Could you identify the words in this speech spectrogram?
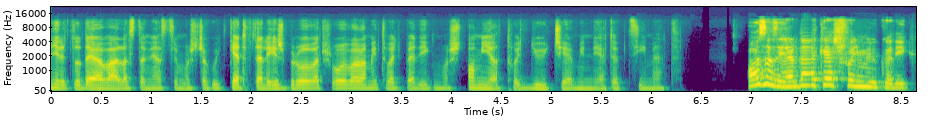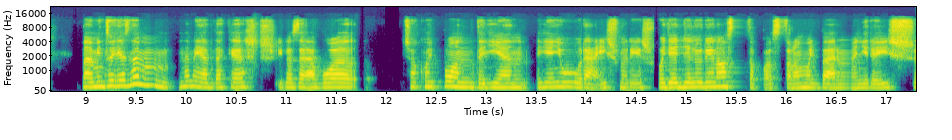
Mennyire tudod elválasztani azt, hogy most csak úgy kedvtelésből olvasol valamit, vagy pedig most amiatt, hogy gyűjtsél minél több címet? Az az érdekes, hogy működik. Mármint, hogy ez nem, nem érdekes igazából, csak hogy pont egy ilyen, egy ilyen jó ráismerés, hogy egyelőre én azt tapasztalom, hogy bármennyire is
